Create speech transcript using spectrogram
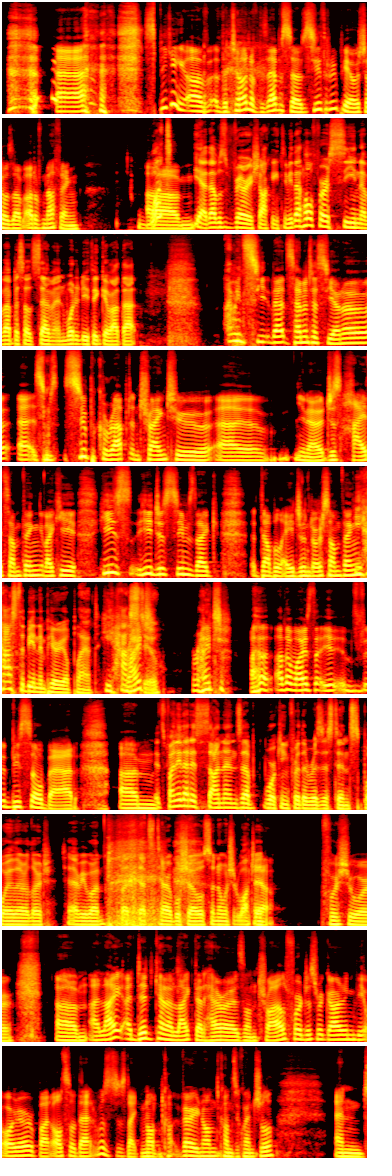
uh, speaking of the tone of this episode, C3PO shows up out of nothing. What? Um, yeah, that was very shocking to me. That whole first scene of episode seven. What did you think about that? I mean, see, that Senator Xiono uh, seems super corrupt and trying to, uh, you know, just hide something. Like he, he's he just seems like a double agent or something, He has to be an imperial plant. He has Right? to. right? Otherwise, that it'd be so bad. Um, It's funny that his son ends up working for the Resistance. Spoiler alert to everyone, but that's a terrible show, so no one should watch it. yeah, for sure. Um, I like. I did kind of like that Hera is on trial for disregarding the order, but also that was just like not very non-consequential. And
